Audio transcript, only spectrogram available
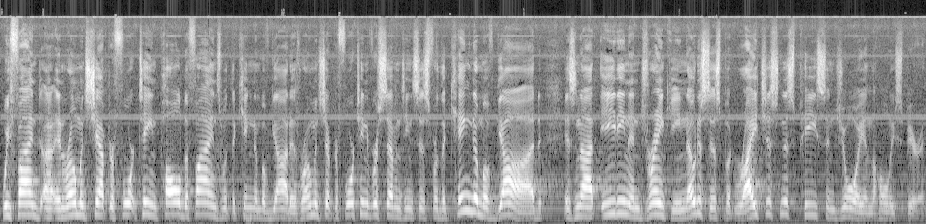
We find uh, in Romans chapter 14, Paul defines what the kingdom of God is. Romans chapter 14, verse 17 says, For the kingdom of God is not eating and drinking, notice this, but righteousness, peace, and joy in the Holy Spirit.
